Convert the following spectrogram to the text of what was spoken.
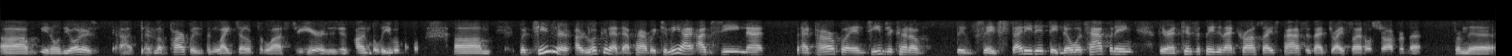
Um, you know, the Oilers, uh, the power play has been lights out for the last three years. It's just unbelievable. Um, but teams are, are looking at that power play. To me, I, I'm seeing that that power play, and teams are kind of they've they've studied it. They know what's happening. They're anticipating that cross ice pass and that Draisaitl shot from the from the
